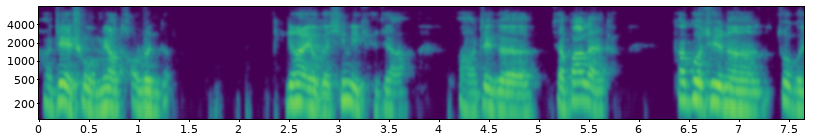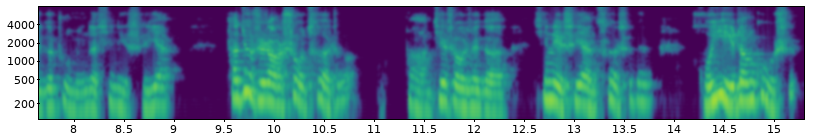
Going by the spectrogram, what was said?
啊，这也是我们要讨论的。另外，有个心理学家啊，这个叫巴莱特。他过去呢做过一个著名的心理实验，他就是让受测者啊接受这个心理实验测试的回忆一段故事，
